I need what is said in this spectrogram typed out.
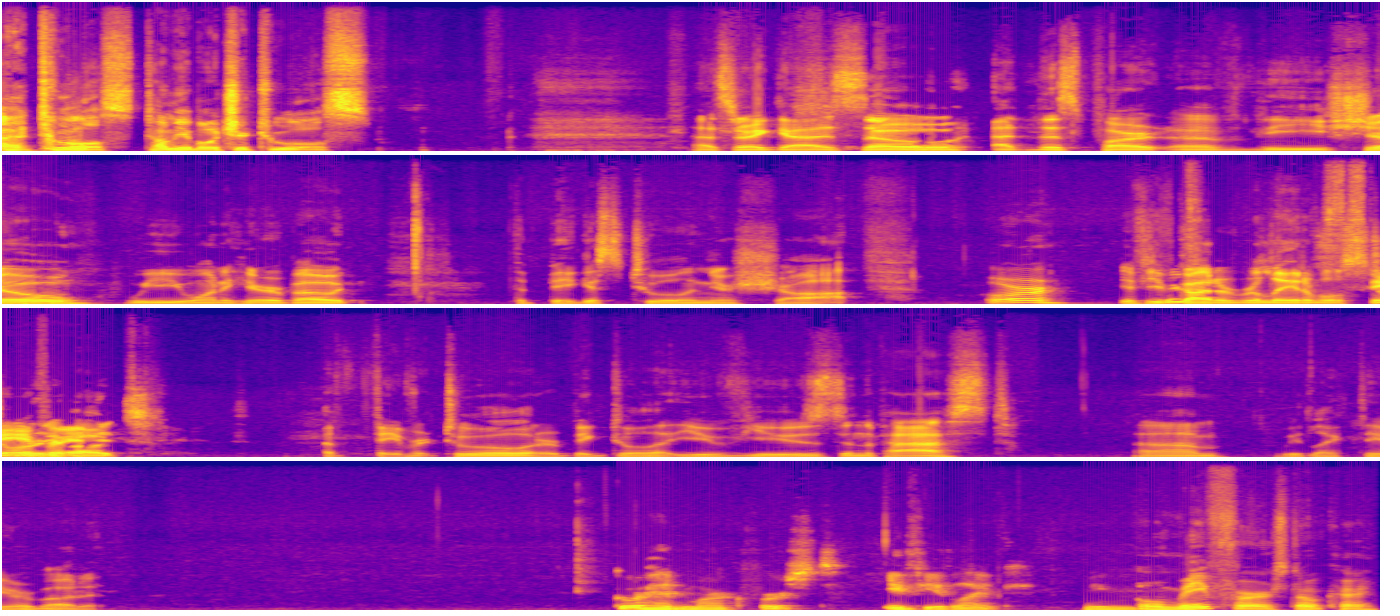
Uh, tools. Tell me about your tools. That's right, guys. So at this part of the show, we want to hear about the biggest tool in your shop, or if you've got a relatable story about a favorite tool or a big tool that you've used in the past, um, we'd like to hear about it. Go ahead, Mark, first, if you'd like. I Oh, me first. Okay.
